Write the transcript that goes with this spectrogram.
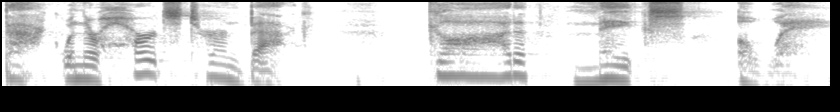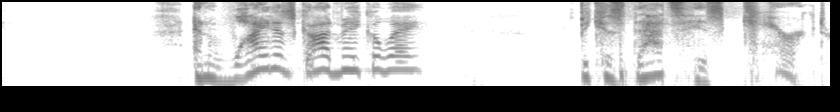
back, when their hearts turn back, God makes a way. And why does God make a way? Because that's his character.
